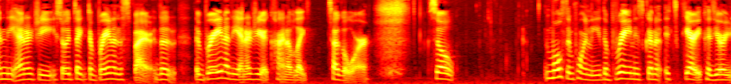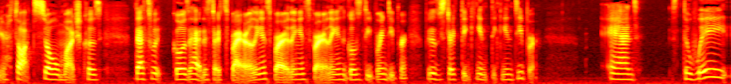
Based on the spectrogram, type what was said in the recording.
and the energy. So it's like the brain and the spiral the the brain and the energy are kind of like tug of war. So most importantly, the brain is gonna it's scary because you're in your thoughts so much because that's what goes ahead and starts spiraling and spiraling and spiraling and it goes deeper and deeper because you start thinking and thinking and deeper. And the way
